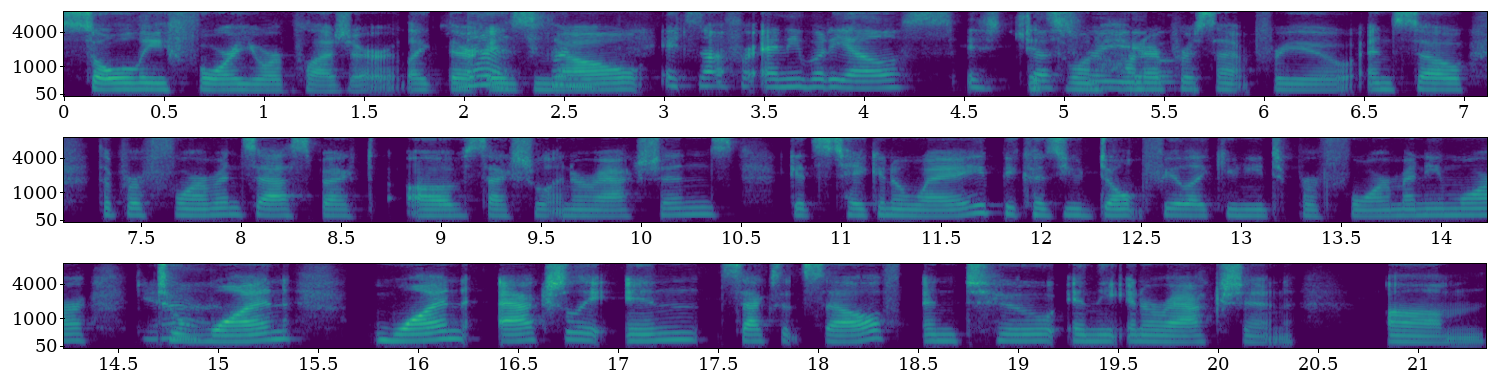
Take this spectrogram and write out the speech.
solely for your pleasure. Like there is for, no it's not for anybody else. It's just it's 100% for you. And so the performance aspect of sexual interactions gets taken away because you don't feel like you need to perform anymore yeah. to one one actually in sex itself and two in the interaction um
